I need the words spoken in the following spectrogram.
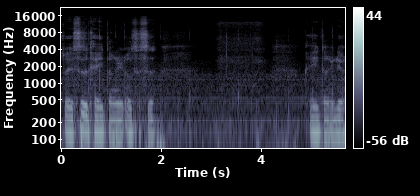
所以四 k 等于二十四，k 等于六，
